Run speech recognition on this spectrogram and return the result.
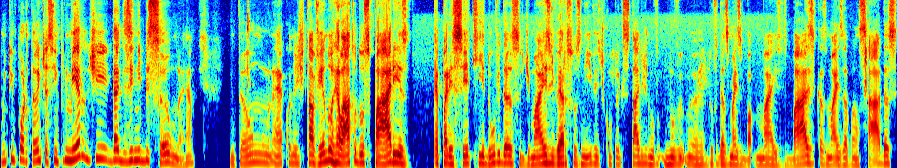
muito importante, assim, primeiro de, da desinibição, né? Então, né, quando a gente está vendo o relato dos pares, é parecer que dúvidas de mais diversos níveis de complexidade, eh, dúvidas mais, mais básicas, mais avançadas.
